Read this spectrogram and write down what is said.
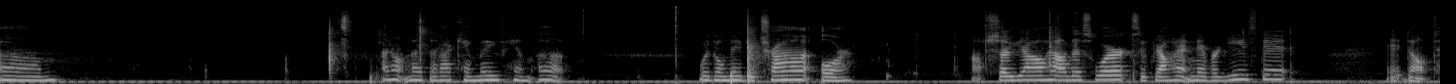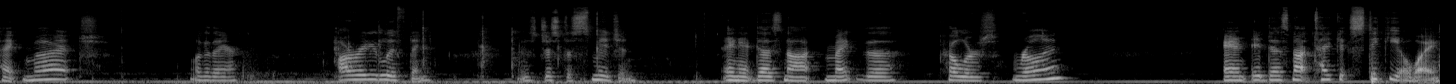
um, I don't know that I can move him up. We're going to need to try or I'll show y'all how this works if y'all hadn't never used it. It don't take much. Look at there. Already lifting. It's just a smidgen. And it does not make the colors run. And it does not take it sticky away.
